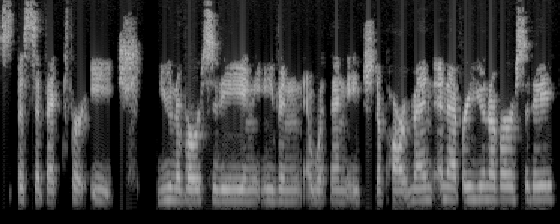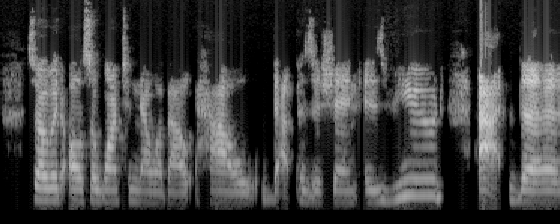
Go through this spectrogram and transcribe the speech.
specific for each university and even within each department in every university. So I would also want to know about how that position is viewed at the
